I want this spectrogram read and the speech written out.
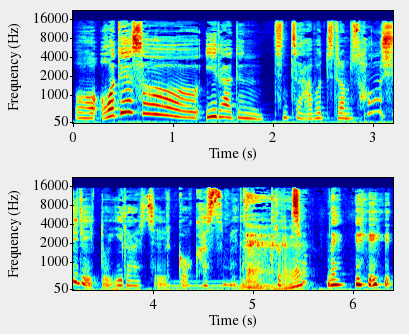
어, 어디서 일하든 진짜 아버지처럼 성실히 또 일하실 것 같습니다. 네. 그렇죠? 네.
